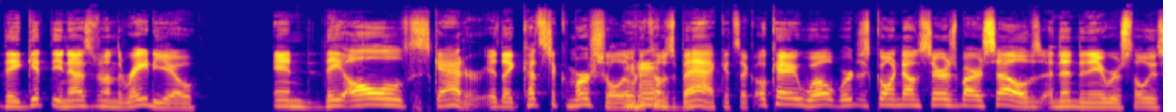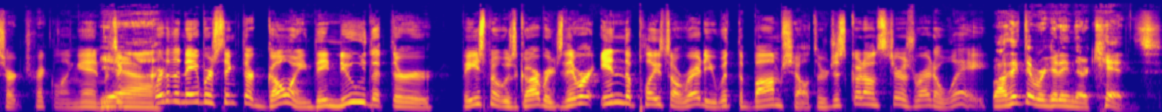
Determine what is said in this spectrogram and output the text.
they get the announcement on the radio and they all scatter. It like cuts to commercial and Mm-hmm. when it comes back, it's like, okay, well, we're just going downstairs by ourselves. And then the neighbors slowly start trickling in. It's like, Yeah. where do the neighbors think they're going? They knew that their basement was garbage. They were in the place already with the bomb shelter. Just go downstairs right away. Well, I think they were getting their kids.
